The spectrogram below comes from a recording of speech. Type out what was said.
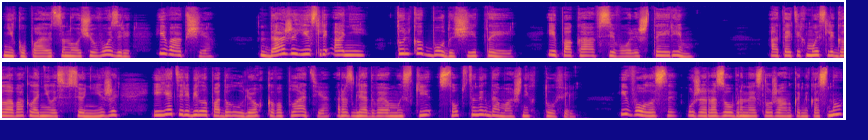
не купаются ночью в озере и вообще. Даже если они только будущие Теи, и пока всего лишь Тейрим. От этих мыслей голова клонилась все ниже, и я теребила подол легкого платья, разглядывая мыски собственных домашних туфель и волосы, уже разобранные служанками ко сну,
